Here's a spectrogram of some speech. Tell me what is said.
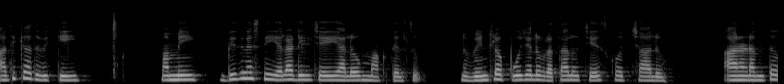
అది కాదు విక్కీ. మమ్మీ బిజినెస్ని ఎలా డీల్ చేయాలో మాకు తెలుసు. నువ్వు ఇంట్లో పూజలు వ్రతాలు చేసుకోవచ్చాలు అనడంతో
